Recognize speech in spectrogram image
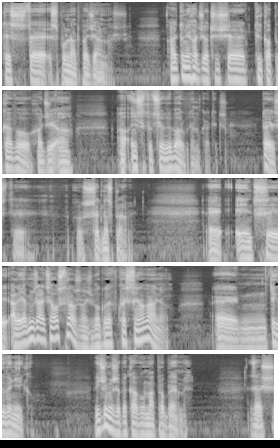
to jest e, wspólna odpowiedzialność. Ale tu nie chodzi oczywiście tylko o PKW, chodzi o, o instytucje wyborów demokratycznych. To jest e, sedno sprawy. E, więc, e, ale ja bym zalecał ostrożność w ogóle w kwestionowaniu e, tych wyników. Widzimy, że PKW ma problemy. Zaś,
